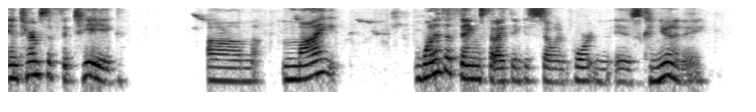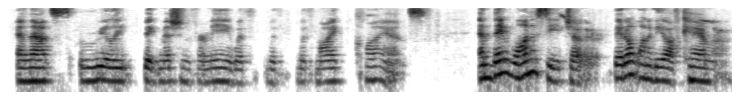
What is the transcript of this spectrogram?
in terms of fatigue, um, my one of the things that I think is so important is community, and that's a really big mission for me with with with my clients. And they want to see each other. They don't want to be off camera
